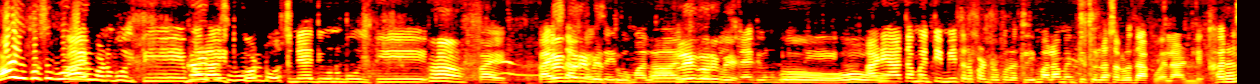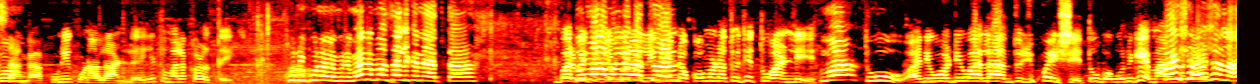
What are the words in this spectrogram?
काय कसं बोल? काय पण बोलती मला कसं इतकं? टोचण्या देऊन बोलती. हा. काय काय गरीब आहेस सांगायचंय तू. तुम्हाला? हो, लय इतकं गरीब आहे. टोचण्या देऊन हो, बोलती. हो. आणि आता म्हणते मी तर पंढरपुरातली. मला म्हणते तुला सगळं दाखवायला आणले. खरं सांगा कुणी कुणाला आणलंय हे तुम्हाला कळतंय. कुणी कुणाला? म्हणजे माझ्यामुळे झाली का नाही आता बरं मी तुम्हाला तुझ्यामुळे म्हणले आले का मी चल? नको म्हणत होते तू आणली. मग? तू आणि होडीवाला आणि तुझे पैसे तू बघून घे. माझं पैसे काय कशाला?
